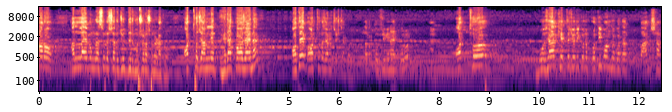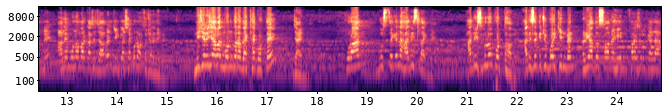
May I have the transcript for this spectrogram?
করো আল্লাহ এবং রাসূলের সাথে যুদ্ধের ঘোষণা শুনে রাখো। অর্থ জানলে হেদায়েত পাওয়া যায় না। অতএব অর্থটা জানার চেষ্টা করুন আল্লাহ তৌফিক ইনায়েত করুন। অর্থ বোঝার ক্ষেত্রে যদি কোনো প্রতিবন্ধকতা পান সামনে, আলেম ওলামার কাছে যাবেন, জিজ্ঞাসা করে অর্থ জেনে নেবেন। নিজে নিজে আবার মন করা ব্যাখ্যা করতে যায় না। কোরআন বুঝতে গেলে হাদিস লাগবে। হাদিসগুলো পড়তে হবে। হাদিসের কিছু বই কিনবেন। রিয়াদুস ফয়জুল কালাম।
